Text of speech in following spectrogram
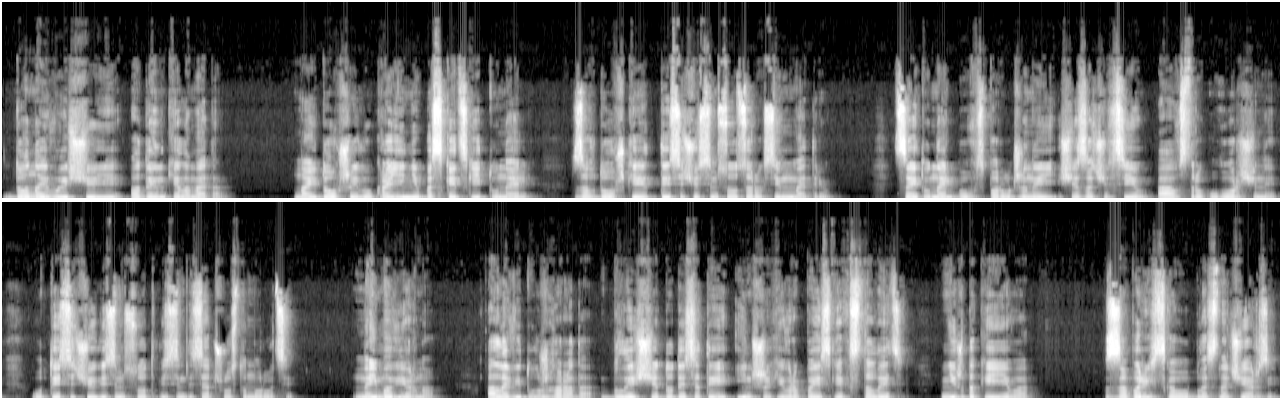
до найвищої 1 кілометр. Найдовший в Україні Бескидський тунель завдовжки 1747 метрів. Цей тунель був споруджений ще за часів Австро-Угорщини у 1886 році. Неймовірно, але від Ужгорода ближче до 10 інших європейських столиць, ніж до Києва. Запорізька область на черзі.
